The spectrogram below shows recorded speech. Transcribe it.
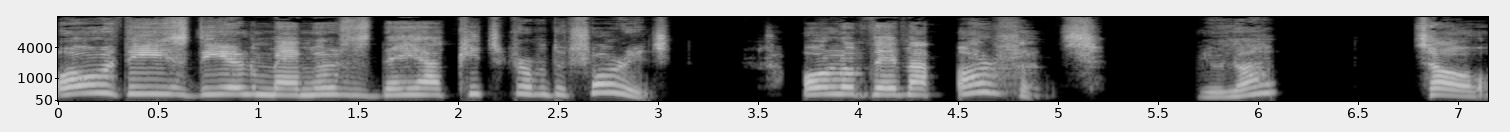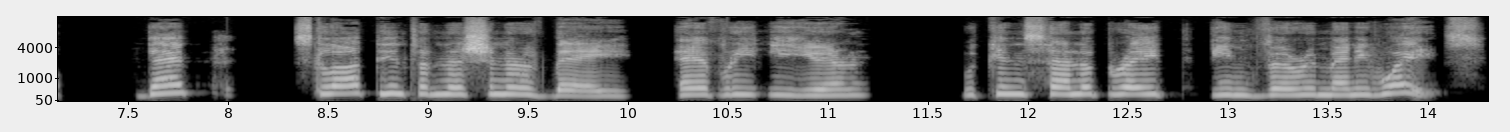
All these dear mammals, they are kids from the forest. All of them are orphans, you know? So that Sloth International Day every year, we can celebrate in very many ways.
